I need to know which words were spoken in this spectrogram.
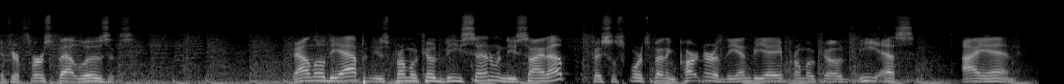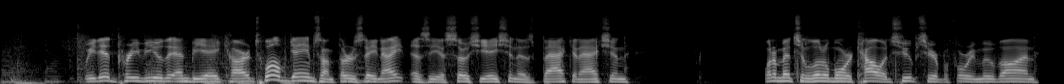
if your first bet loses. Download the app and use promo code VSIN when you sign up. Official sports betting partner of the NBA, promo code VSIN. We did preview the NBA card. 12 games on Thursday night as the association is back in action. want to mention a little more college hoops here before we move on.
